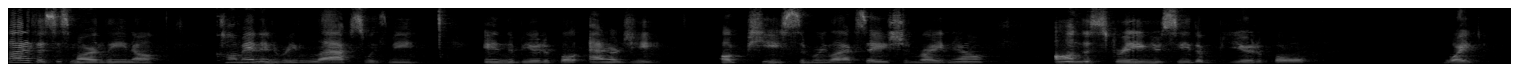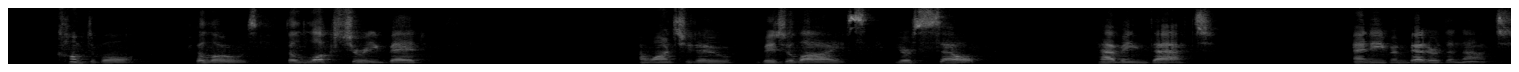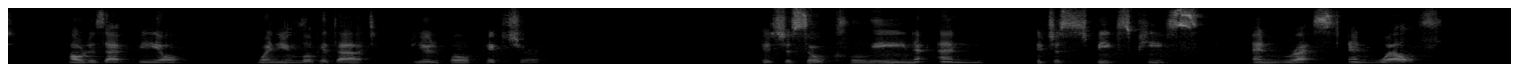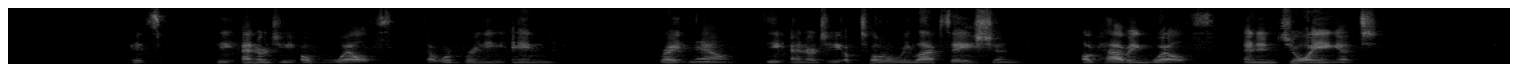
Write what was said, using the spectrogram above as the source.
Hi, this is Marlena. Come in and relax with me in the beautiful energy of peace and relaxation right now. On the screen, you see the beautiful white, comfortable pillows, the luxury bed. I want you to visualize yourself having that and even better than that. How does that feel when you look at that beautiful picture? It's just so clean and it just speaks peace and rest and wealth. It's the energy of wealth that we're bringing in right now. The energy of total relaxation of having wealth and enjoying it.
